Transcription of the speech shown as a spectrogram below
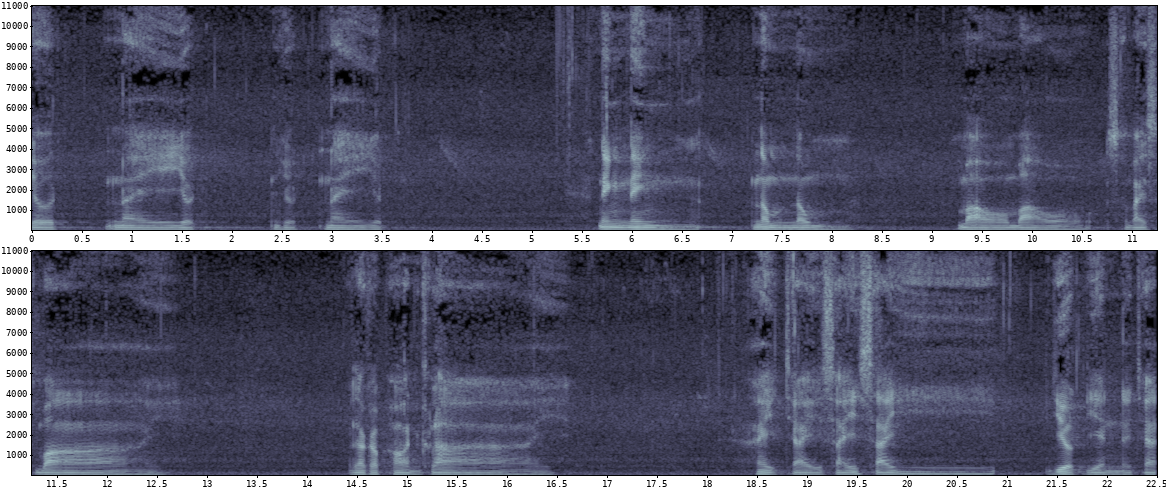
หยุดในหยุด หยุดในหยุด นิ่งนิ่งนุ่มนุ่มเบาเบาสบายสบาย แล้วก็ผ่อนคลาย ให้ใจใสใสเยือกเย็นนะจ๊ะ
